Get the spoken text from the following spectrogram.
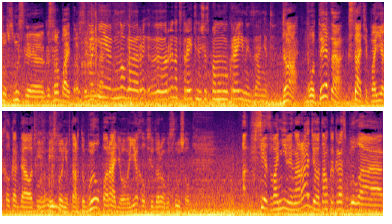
Ну, в смысле, э, В гастробайтеров. да видно? Эстонии много ры- э, рынок строительный сейчас, по-моему, Украиной занят. Да, вот это, кстати, поехал, когда вот в, в Эстонию в Тарту был, по радио ехал, всю дорогу слушал. А Все звонили на радио, а там как раз была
